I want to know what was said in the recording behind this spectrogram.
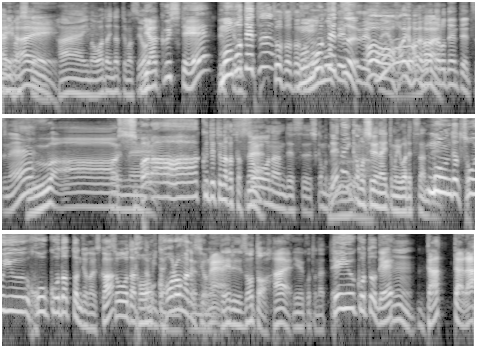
ありましはい。てはい今話題になってますよ。略して？桃鉄？そうそうそうそう桃鉄。ですよ。ああはいはいはい。桃太郎電鉄ね。うわしばらく出てなかったですね。そうなんです。しかも出ないかもしれないとも言われてたんで。もうだそういう方向だったんじゃないですか？そうだったみたいところがですよ出ねるぞとはい。いうことになっってていうことでうん。だったら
